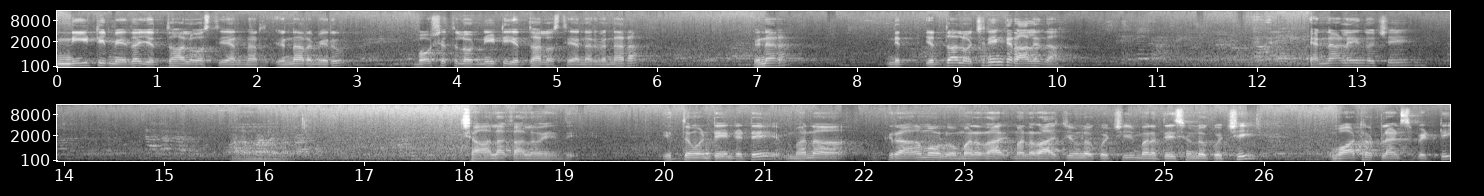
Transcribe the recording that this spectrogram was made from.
నీటి మీద యుద్ధాలు వస్తాయి అన్నారు. విన్నారా మీరు? భవిష్యత్తులో నీటి యుద్ధాలు వస్తాయి అన్నారు. విన్నారా? విన్నారా? యుద్ధాలు వచ్చినాయి ఇంకా రాలేదా? ఎన్నాళ్ళైంది వచ్చి? చాలా కాలం అయింది యుద్ధం అంటే ఏంటంటే మన గ్రామంలో మన రా మన రాజ్యంలోకి వచ్చి మన దేశంలోకి వచ్చి వాటర్ ప్లాంట్స్ పెట్టి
